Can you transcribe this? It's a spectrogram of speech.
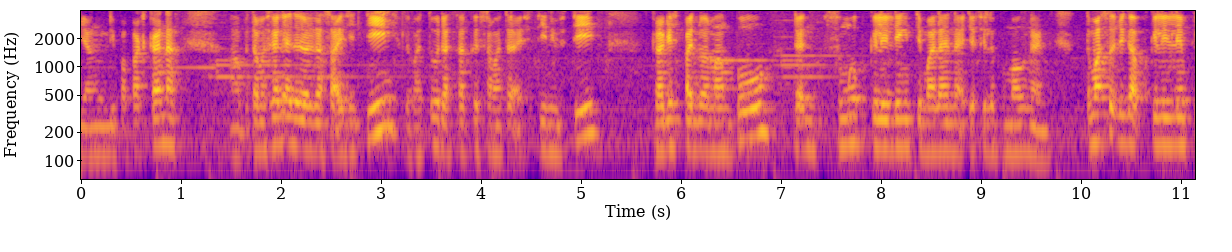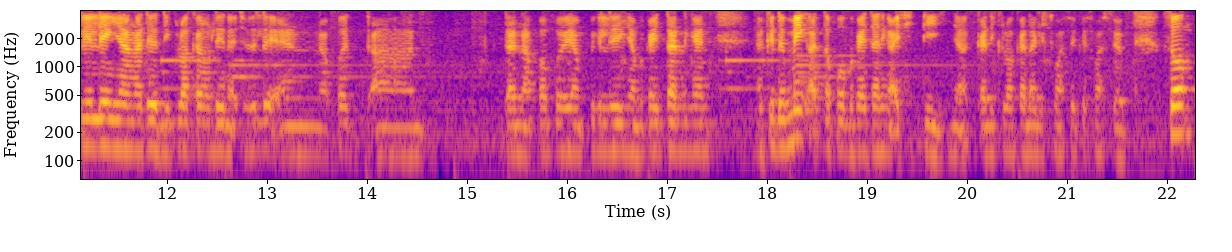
yang dipaparkan lah. Uh, pertama sekali adalah dasar ICT, lepas tu dasar keselamatan ICT Universiti, garis panduan mampu dan semua perkeliling timbalan naik jasila pembangunan. Termasuk juga perkeliling-perkeliling yang ada dikeluarkan oleh naik jasila and apa uh, dan apa-apa yang perkeliling yang berkaitan dengan akademik ataupun berkaitan dengan ICT yang akan dikeluarkan dari semasa ke semasa. So,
